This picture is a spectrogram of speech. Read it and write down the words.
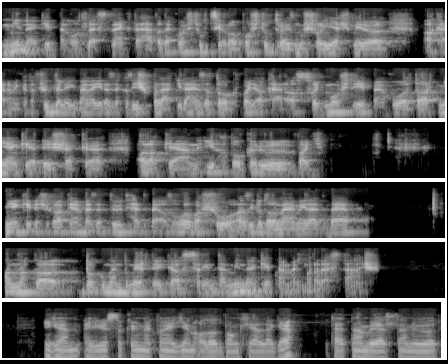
mindenképpen ott lesznek, tehát a dekonstrukcióról, poststrukturalizmusról, ilyesmiről, akár amiket a függelékben leír ezek az iskolák, irányzatok, vagy akár az, hogy most éppen hol tart, milyen kérdések alapján írható körül, vagy milyen kérdések alapján vezetődhet be az olvasó az irodalom elméletbe, annak a dokumentum értéke az szerintem mindenképpen megmarad eztán is. Igen, egyrészt a könyvnek van egy ilyen adatbank jellege, tehát nem véletlenül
